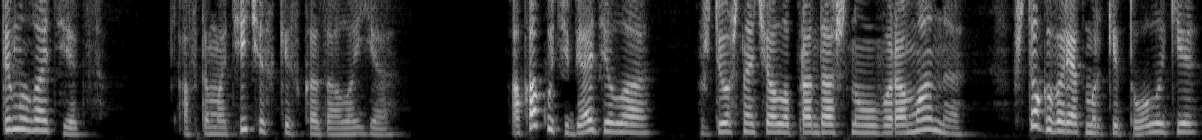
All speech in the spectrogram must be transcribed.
«Ты молодец», — автоматически сказала я. «А как у тебя дела? Ждешь начала продаж нового романа? Что говорят маркетологи?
